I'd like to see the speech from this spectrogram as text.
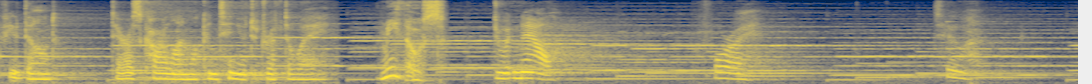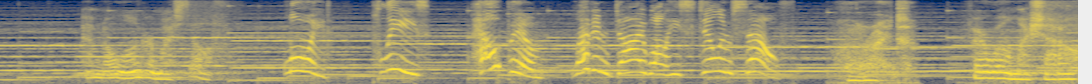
If you don't, Derris-Kharlan will continue to drift away. Mithos. Do it now. Before I. too. am no longer myself. Lloyd, please, help him! Let him die while he's still himself! All right. Farewell, my shadow.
